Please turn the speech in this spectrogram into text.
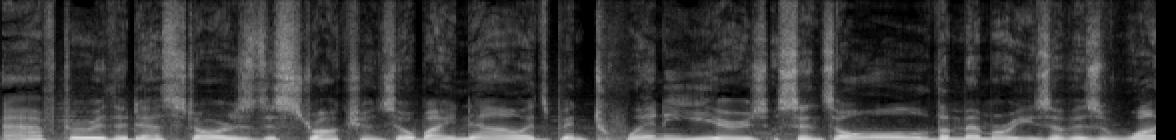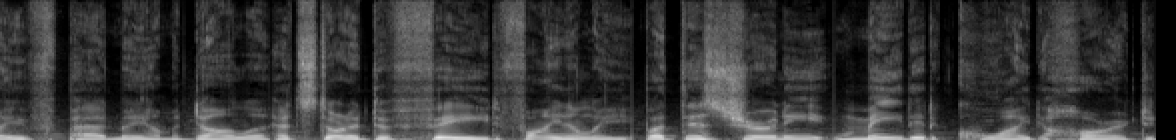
after the Death Star's destruction, so by now it's been 20 years since all the memories of his wife, Padme Amidala, had started to fade finally, but this journey made it quite hard to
